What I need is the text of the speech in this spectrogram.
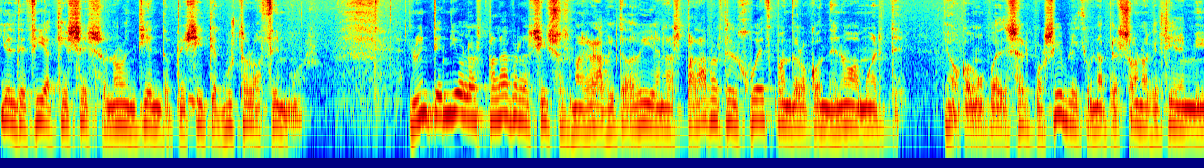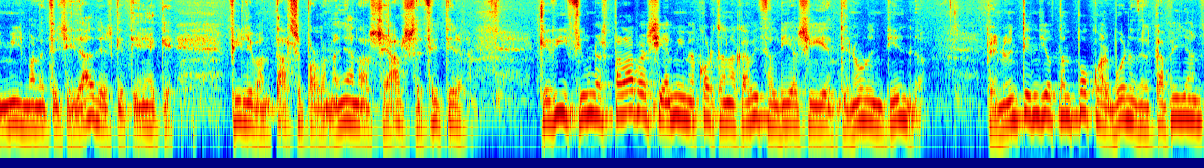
Y él decía, ¿qué es eso? No lo entiendo, pero si te gusta lo hacemos. No entendió las palabras, y eso es más grave todavía, en las palabras del juez cuando lo condenó a muerte. ¿Cómo puede ser posible que una persona que tiene mis mismas necesidades, que tiene que levantarse por la mañana, asearse, etcétera, que dice unas palabras y a mí me cortan la cabeza al día siguiente? No lo entiendo. Pero no entendió tampoco al bueno del capellán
